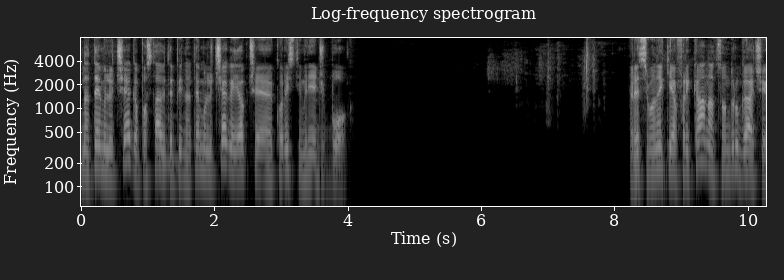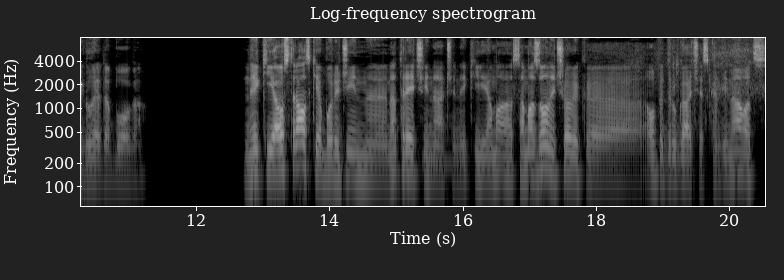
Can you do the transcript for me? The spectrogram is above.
na temelju čega, postavite pitanje, na temelju čega ja uopće koristim riječ Bog? Recimo neki Afrikanac, on drugačije gleda Boga. Neki australski aboriđin na treći način. Neki s Amazone čovjek opet drugačije. Skandinavac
